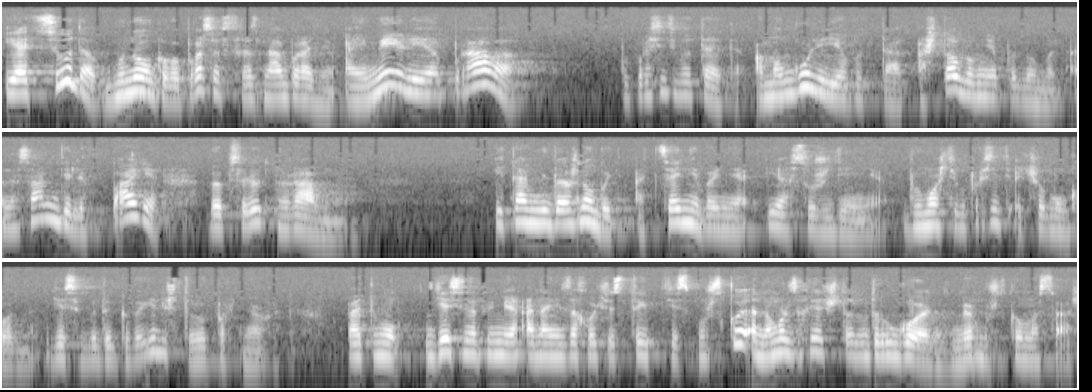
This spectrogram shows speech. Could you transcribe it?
И отсюда много вопросов с разнообразием. А имею ли я право попросить вот это? А могу ли я вот так? А что обо мне подумают? А на самом деле в паре вы абсолютно равны. И там не должно быть оценивания и осуждения. Вы можете попросить о чем угодно, если вы договорились, что вы партнеры. Поэтому, если, например, она не захочет стриптиз мужской, она может захотеть что-то другое, например, мужской массаж.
